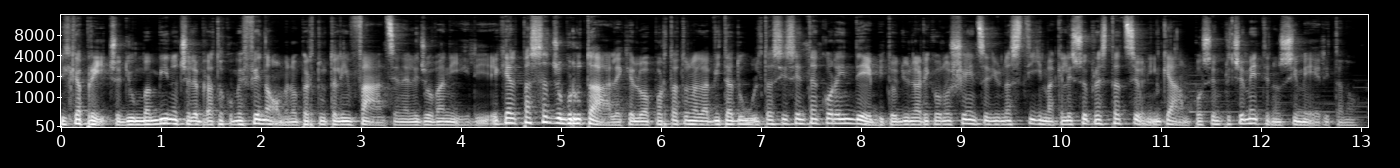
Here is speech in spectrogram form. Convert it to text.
Il capriccio di un bambino celebrato come fenomeno per tutta l'infanzia nelle giovanili e che al passaggio brutale che lo ha portato nella vita adulta si sente ancora in debito di una riconoscenza e di una stima che le sue prestazioni in campo semplicemente non si meritano.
